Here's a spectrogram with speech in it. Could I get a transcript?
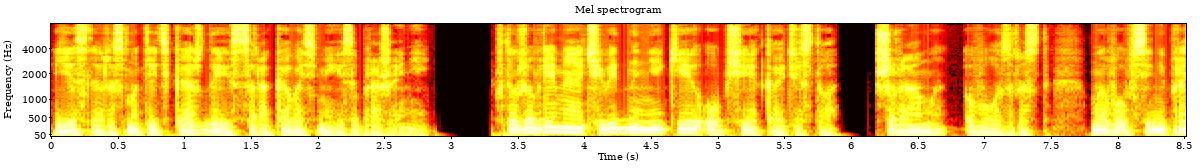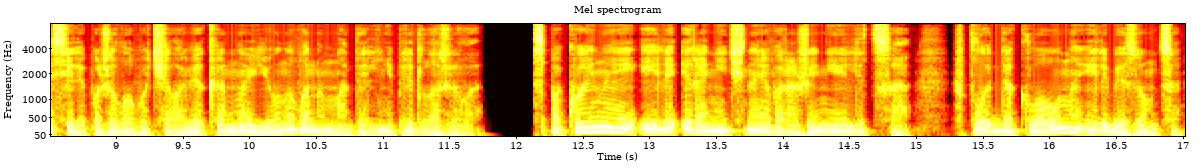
если рассмотреть каждое из 48 изображений. В то же время очевидны некие общие качества. Шрамы, возраст. Мы вовсе не просили пожилого человека, но юного нам модель не предложила. Спокойное или ироничное выражение лица, вплоть до клоуна или безумца,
